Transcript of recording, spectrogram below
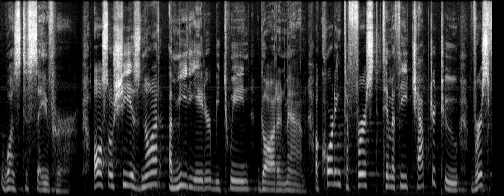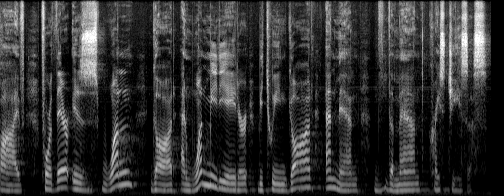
was to save her. Also, she is not a mediator between God and man. According to 1 Timothy chapter 2, verse 5, for there is one God and one mediator between God and men, the man Christ Jesus.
